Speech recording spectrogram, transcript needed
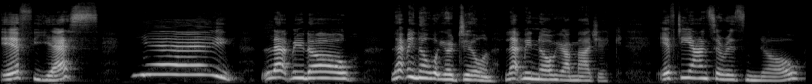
If yes, yay! Let me know. Let me know what you're doing. Let me know your magic. If the answer is no,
